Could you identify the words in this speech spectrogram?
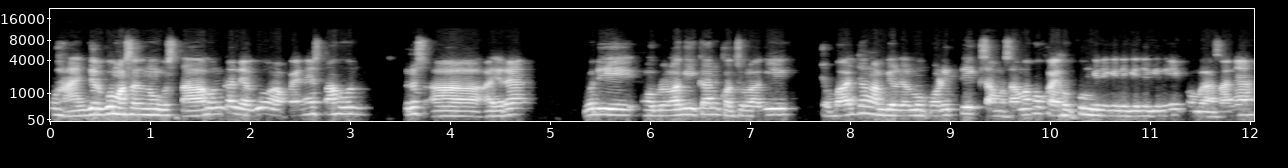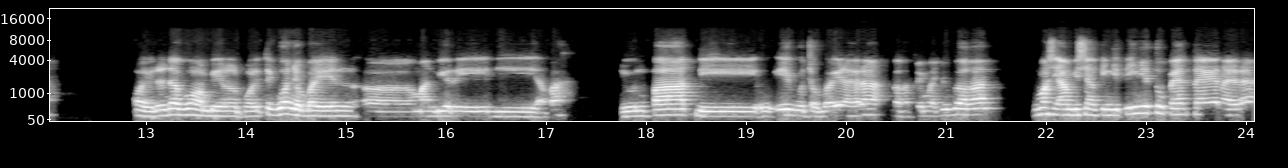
wah anjir gue masa nunggu setahun kan ya gue ngapainnya setahun terus eh, akhirnya gue di ngobrol lagi kan konsul lagi coba aja ngambil ilmu politik sama-sama kok kayak hukum gini gini gini gini pembahasannya. Oh yaudah dah gue ngambil politik gue nyobain eh, mandiri di apa di Unpad di UI gue cobain akhirnya gak keterima juga kan. Gue masih ambis yang tinggi tinggi tuh PTN akhirnya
